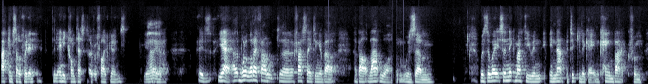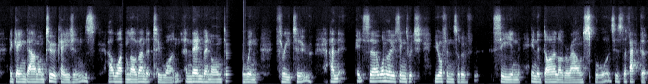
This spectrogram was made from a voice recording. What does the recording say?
back himself in any, in any contest over five games. Yeah, yeah. It's yeah. What, what I found uh, fascinating about about that one was um, was the way. So Nick Matthew in in that particular game came back from a game down on two occasions at one love and at two one, and then went on to win three two. And it's uh, one of those things which you often sort of see in in the dialogue around sports is the fact that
